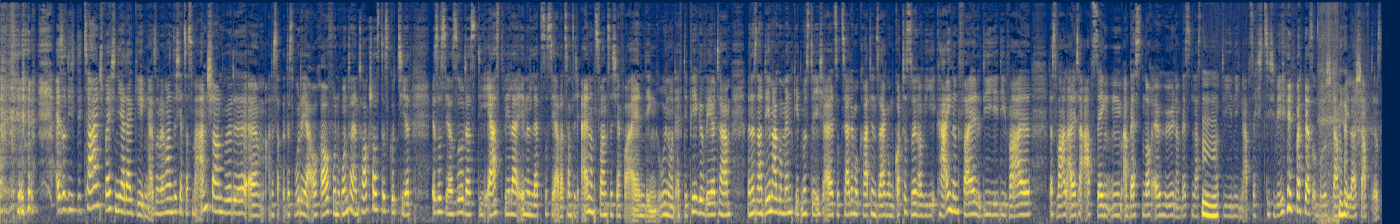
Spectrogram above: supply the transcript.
also die, die Zahlen sprechen ja dagegen. Also wenn man sich jetzt das mal anschauen würde, ähm, das, das wurde ja auch rauf und runter in Talkshows diskutiert, ist es ja so, dass die ErstwählerInnen letztes Jahr oder 2021 ja vor allen Dingen Grüne und FDP gewählt haben. Wenn es nach dem Argument geht, müsste ich als Sozialdemokratin sagen, um Gottes Willen auf keinen Fall die, die Wahl, das Wahlalter absenken, am besten noch erhöhen, am besten lassen wir mhm. noch diejenigen ab 60 wählen, weil das unsere Stammwählerschaft ja. ist.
